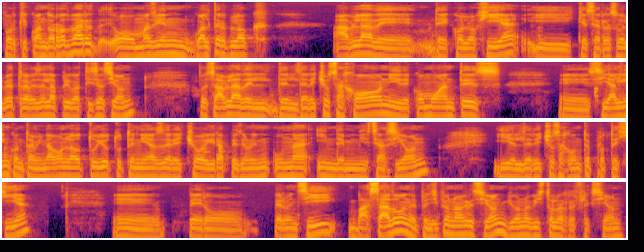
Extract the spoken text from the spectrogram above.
Porque cuando Rothbard, o más bien Walter Block, habla de, de ecología y que se resuelve a través de la privatización, pues habla del, del derecho sajón y de cómo antes eh, si alguien contaminaba un lado tuyo, tú tenías derecho a ir a pedir un- una indemnización y el derecho sajón te protegía. Eh, pero, pero en sí, basado en el principio de no agresión, yo no he visto la reflexión.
